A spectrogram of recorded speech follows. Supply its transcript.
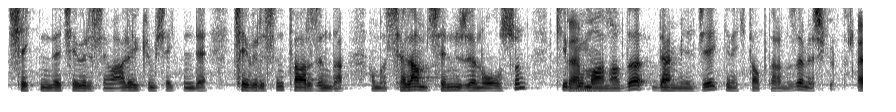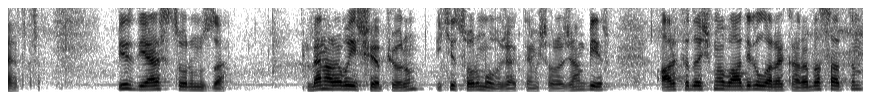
şeklinde çevirirsin ve aleyküm şeklinde çevirirsin tarzında. Ama selam senin üzerine olsun ki Denmez. bu manada denmeyeceği yine kitaplarımızda meskürdür. Evet hocam. Bir diğer sorumuz da. Ben araba işi yapıyorum. İki sorum olacak demişler hocam. Bir, arkadaşıma vadeli olarak araba sattım.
